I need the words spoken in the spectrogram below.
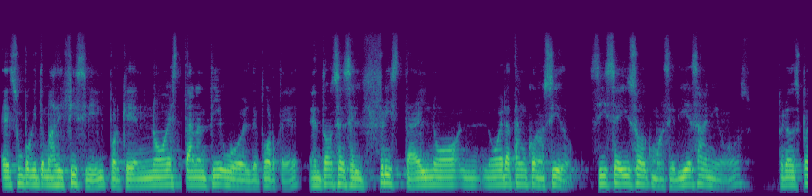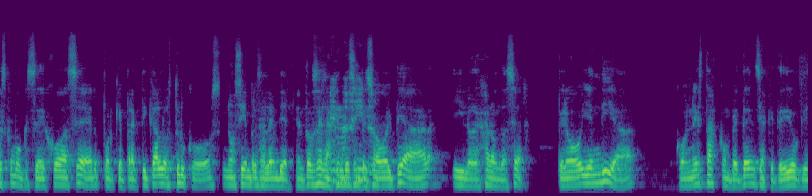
es un poquito más difícil porque no es tan antiguo el deporte. Entonces el freestyle no, no era tan conocido. Sí se hizo como hace 10 años, pero después como que se dejó de hacer porque practicar los trucos no siempre salen bien. Entonces la gente se empezó a golpear y lo dejaron de hacer. Pero hoy en día con estas competencias que te digo que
